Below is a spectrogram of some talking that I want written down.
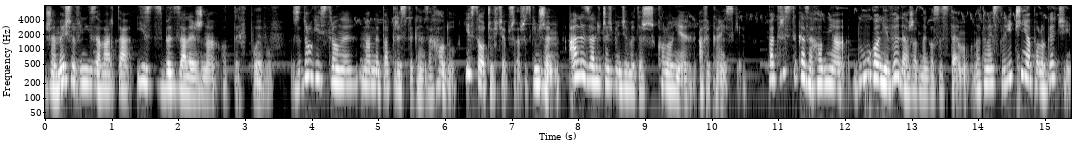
że myśl w nich zawarta jest zbyt zależna od tych wpływów. Z drugiej strony mamy patrystykę Zachodu. Jest to oczywiście przede wszystkim Rzym, ale zaliczać będziemy też kolonie afrykańskie. Patrystyka zachodnia długo nie wyda żadnego systemu, natomiast liczni apologeci,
